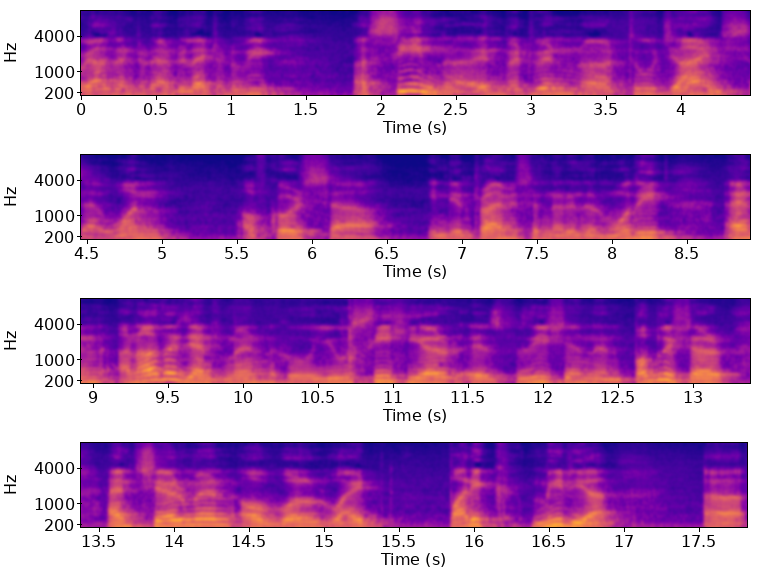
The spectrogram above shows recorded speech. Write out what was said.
Vyas, and today I'm delighted to be uh, seen uh, in between uh, two giants. Uh, one, of course, uh, Indian Prime Minister Narendra Modi, and another gentleman who you see here is physician and publisher and chairman of Worldwide Parikh Media, uh,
